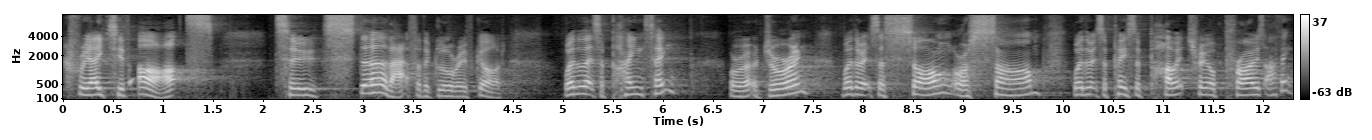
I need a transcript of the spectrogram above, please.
creative arts, to stir that for the glory of God. Whether that's a painting, or a drawing, whether it's a song or a psalm, whether it's a piece of poetry or prose, I think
